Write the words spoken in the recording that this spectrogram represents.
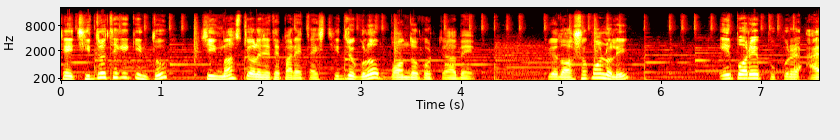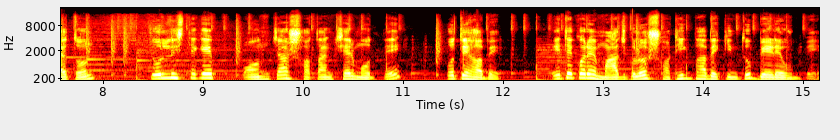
সেই ছিদ্র থেকে কিন্তু চিং মাছ চলে যেতে পারে, তাই ছিদ্রগুলো বন্ধ করতে হবে। প্রিয় দর্শক মণ্ডলী, এরপরে পুকুরের আয়তন চল্লিশ থেকে পঞ্চাশ শতাংশের মধ্যে হতে হবে। এতে করে মাছগুলো সঠিকভাবে কিন্তু বেড়ে উঠবে।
